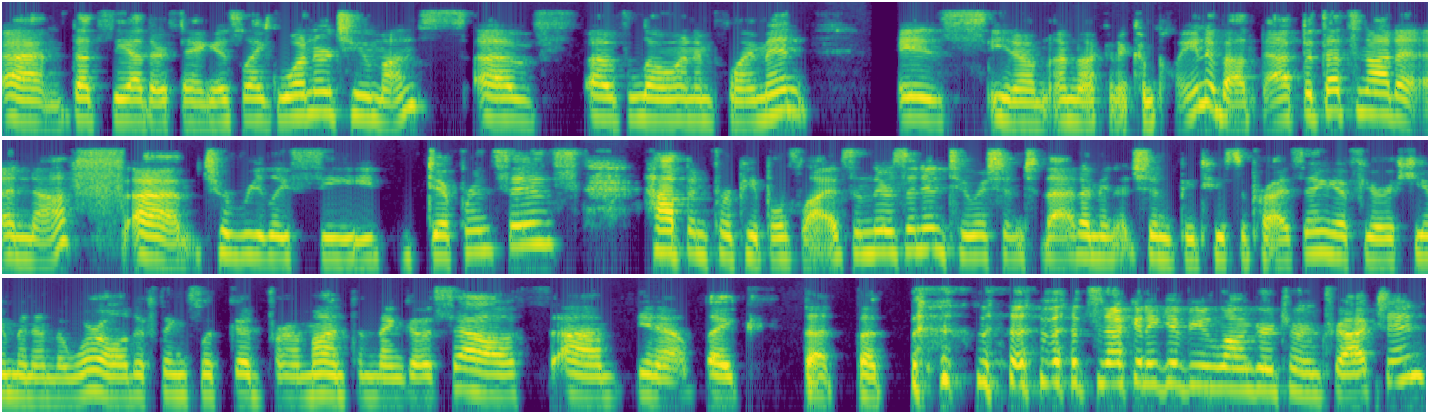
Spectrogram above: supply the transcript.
Um, that's the other thing is like one or two months of of low unemployment is you know i'm not going to complain about that but that's not a, enough um, to really see differences happen for people's lives and there's an intuition to that. I mean it shouldn't be too surprising if you're a human in the world if things look good for a month and then go south um, you know like that that that's not going to give you longer term traction.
